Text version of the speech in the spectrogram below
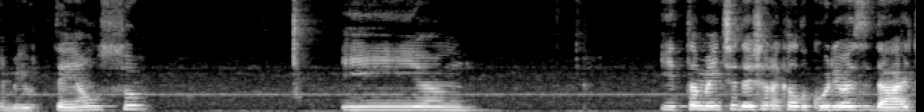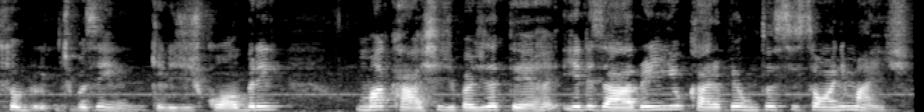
é meio tenso. E e também te deixa naquela curiosidade sobre, tipo assim, que eles descobrem uma caixa debaixo da terra e eles abrem e o cara pergunta se são animais.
